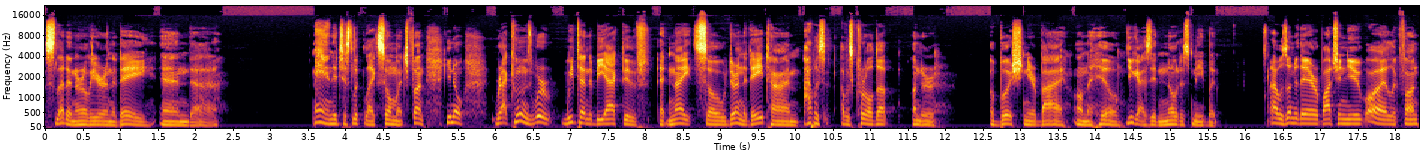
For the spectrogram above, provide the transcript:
sledding earlier in the day, and uh, man, it just looked like so much fun. You know, raccoons we're we tend to be active at night, so during the daytime, I was I was curled up under a bush nearby on the hill. You guys didn't notice me, but I was under there watching you. Oh, it looked fun,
